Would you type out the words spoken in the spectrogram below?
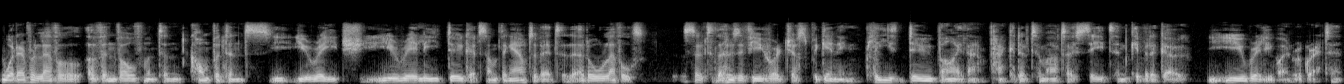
whatever level of involvement and competence you, you, reach, you really do get something out of it at, at, all levels. So, to those of you who are just beginning, please do buy that packet of tomato seeds and give it a go. You really won't regret it.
